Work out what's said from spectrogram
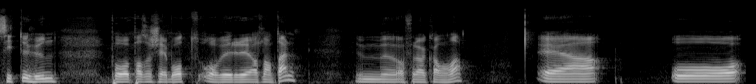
Sitter hun på passasjerbåt over Atlanteren. Hun var fra Canada. Eh, og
